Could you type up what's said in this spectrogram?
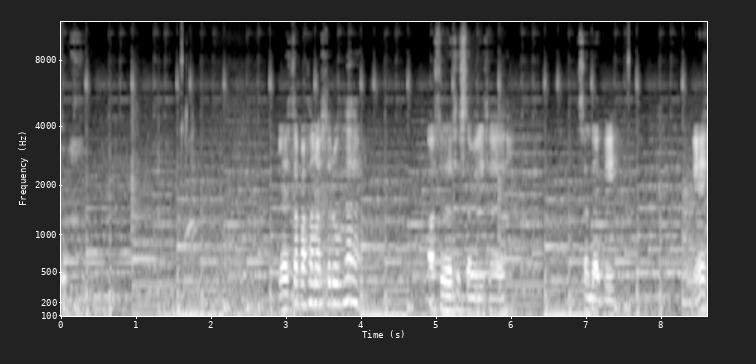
Uf. ¿Qué está pasando a este lugar? Ha sido desestabilizado. Sal de aquí. ¿Qué?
